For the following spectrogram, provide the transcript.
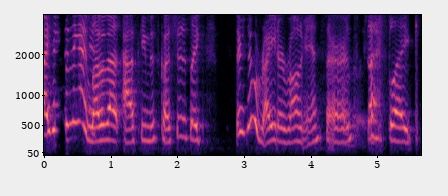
I think the thing I love about asking this question is like there's no right or wrong answer. Totally. It's just like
